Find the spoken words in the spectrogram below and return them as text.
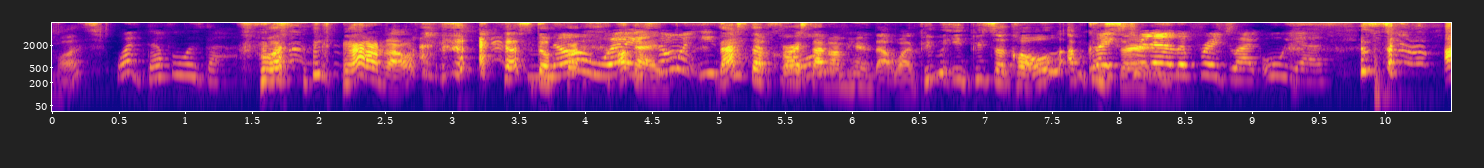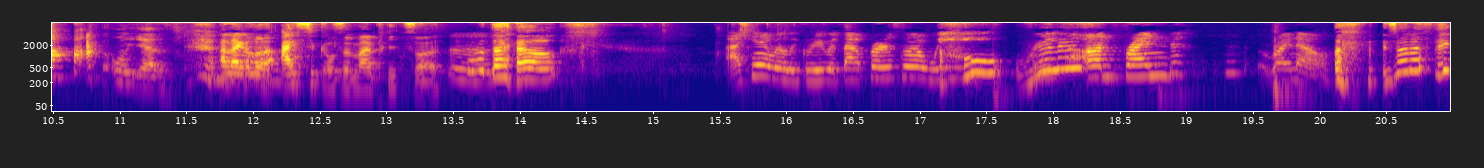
What? What devil is that? What? I don't know. That's the No fir- way, Okay, someone eats That's the first time? I'm hearing that one. People eat pizza cold. I'm concerned. Like straight out of the fridge, like, oh yes. oh yes, I like a lot of icicles in my pizza. Mm. What the hell? I can't really agree with that person. We Who? Really? we unfriend right now. Is that a thing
